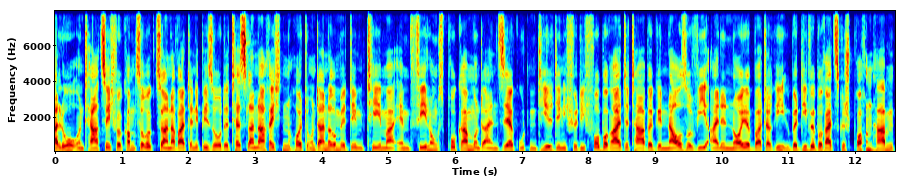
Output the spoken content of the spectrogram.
Hallo und herzlich willkommen zurück zu einer weiteren Episode Tesla Nachrichten. Heute unter anderem mit dem Thema Empfehlungsprogramm und einen sehr guten Deal, den ich für dich vorbereitet habe, genauso wie eine neue Batterie, über die wir bereits gesprochen haben,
